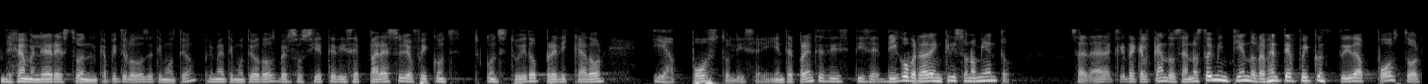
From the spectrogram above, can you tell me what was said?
déjame leer esto en el capítulo 2 de Timoteo, 1 Timoteo 2, verso 7, dice, para eso yo fui constituido predicador y apóstol, dice. Y entre paréntesis dice, digo verdad en Cristo, no miento. O sea, recalcando, o sea, no estoy mintiendo, realmente fui constituido apóstol,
